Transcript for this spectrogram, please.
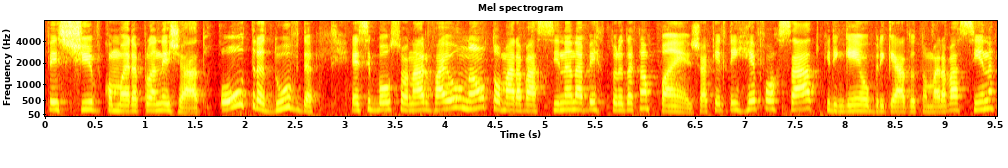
festivo como era planejado. Outra dúvida é se Bolsonaro vai ou não tomar a vacina na abertura da campanha, já que ele tem reforçado que ninguém é obrigado a tomar a vacina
